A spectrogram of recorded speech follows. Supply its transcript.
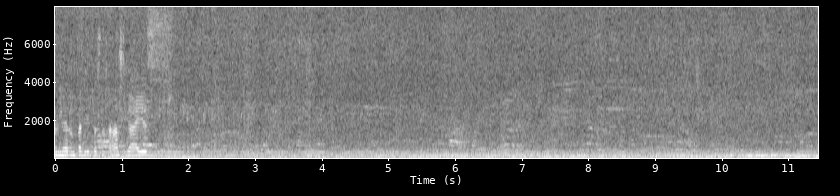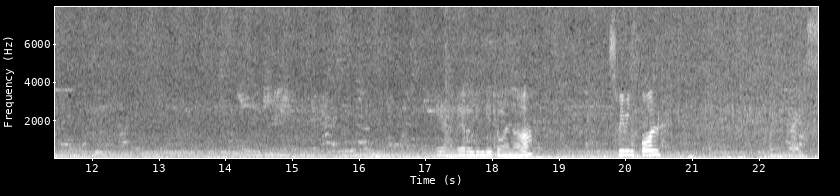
Ayan, meron pa dito sa taas guys. Ayan, meron din dito ano, swimming pool. Ayan, guys.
